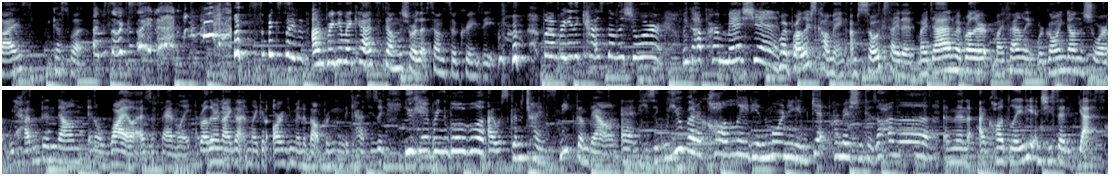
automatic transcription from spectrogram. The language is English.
Guys, guess what? I'm so excited. I'm so excited. I'm bringing my cats down the shore. That sounds so crazy. but I'm bringing the cats down the shore. We got permission. My brother's coming. I'm so excited. My dad, my brother, my family, we're going down the shore. We haven't been down in a while as a family. My brother and I got in like an argument about bringing the cats. He's like, you can't bring them, blah, blah, blah. I was gonna try and sneak them down. And he's like, well, you better call the lady in the morning and get permission because I'm a... And then I called the lady and she said yes.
